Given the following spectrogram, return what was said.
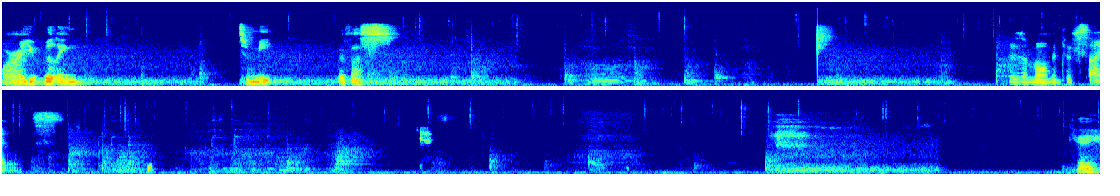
or are you willing to meet with us? There's a moment of silence. Okay.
